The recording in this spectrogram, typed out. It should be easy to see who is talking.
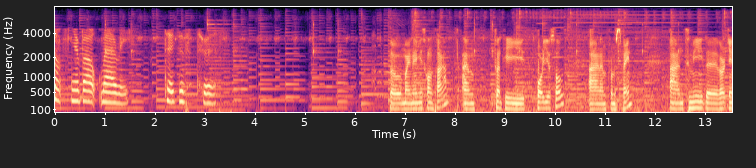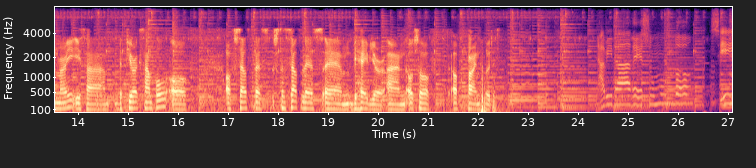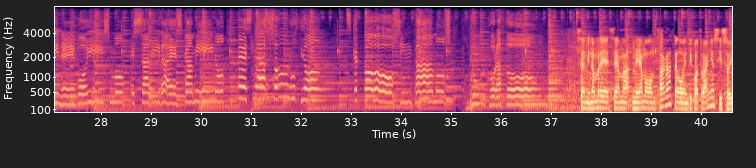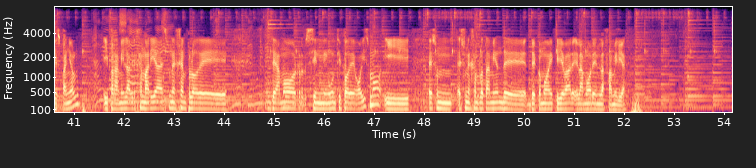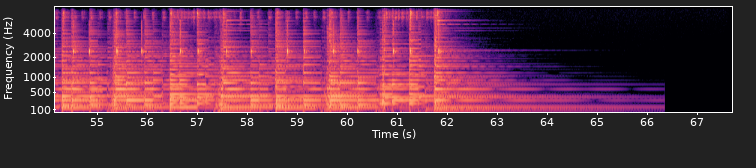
Speaker 1: something about Mary. Take this to.
Speaker 2: So my name is Gonzaga. I'm 24 years old and I'm from Spain. And to me, the Virgin Mary is uh, the pure example of of selfless, selfless um, behavior and also of, of parenthood.
Speaker 3: Navidad es un mundo sin egoísmo, es salida, es camino, es la solución. Es que todos sintamos con un corazón.
Speaker 2: Mi nombre se llama, me llamo Gonzaga, tengo 24 años y soy español. Y para mí la Virgen María es un ejemplo de, de amor sin ningún tipo de egoísmo y es un, es un ejemplo también de, de cómo hay que llevar el amor en la familia.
